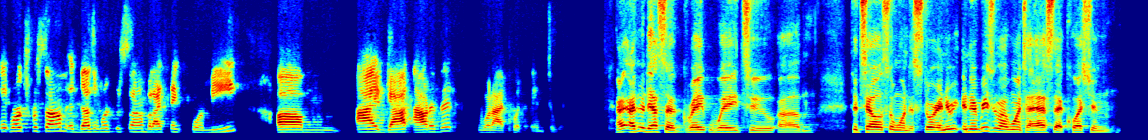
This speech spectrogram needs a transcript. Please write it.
it works for some. It doesn't work for some. But I think for me, um, I got out of it what I put into it. I, I think that's a great way to um, to tell someone the story. And the, and the reason why I want to ask that question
